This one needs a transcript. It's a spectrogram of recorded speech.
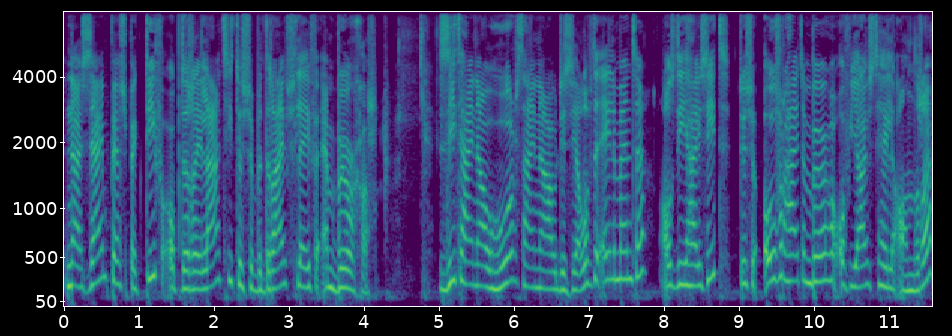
naar zijn perspectief op de relatie tussen bedrijfsleven en burger. Ziet hij nou, hoort hij nou dezelfde elementen als die hij ziet tussen overheid en burger, of juist hele andere?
